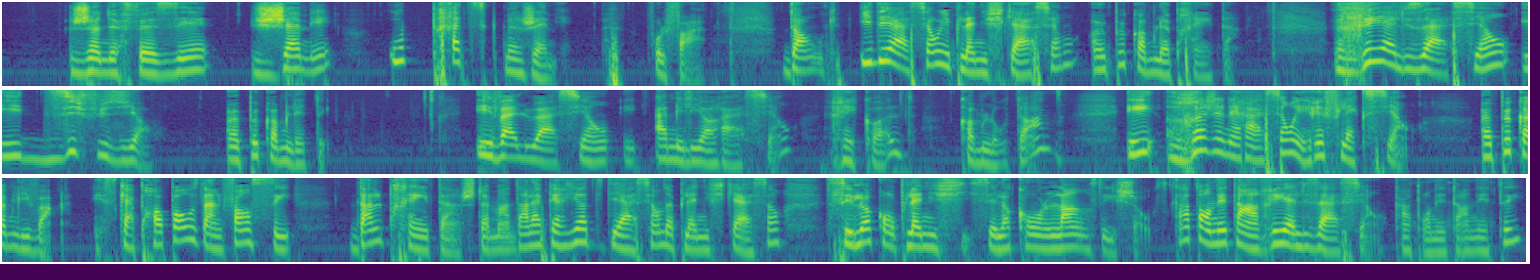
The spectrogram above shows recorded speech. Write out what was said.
je ne faisais jamais ou pratiquement jamais. faut le faire. Donc, idéation et planification, un peu comme le printemps. Réalisation et diffusion, un peu comme l'été. Évaluation et amélioration, récolte, comme l'automne. Et régénération et réflexion, un peu comme l'hiver. Et ce qu'elle propose, dans le fond, c'est dans le printemps, justement, dans la période d'idéation de planification, c'est là qu'on planifie, c'est là qu'on lance des choses. Quand on est en réalisation, quand on est en été,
